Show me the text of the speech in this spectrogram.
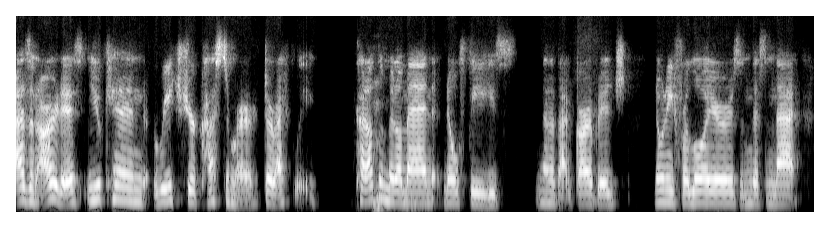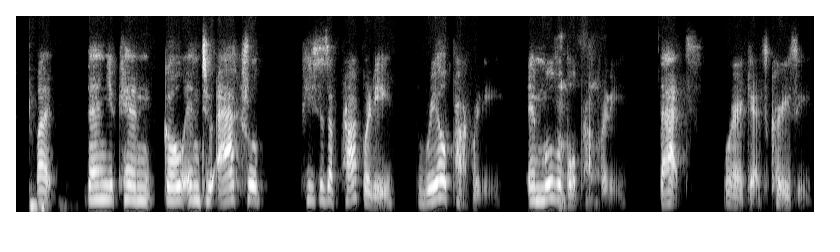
as an artist you can reach your customer directly. Cut out the mm-hmm. middleman no fees none of that garbage no need for lawyers and this and that. But then you can go into actual pieces of property real property immovable property. That's where it gets crazy.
